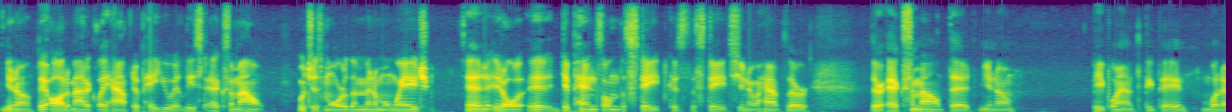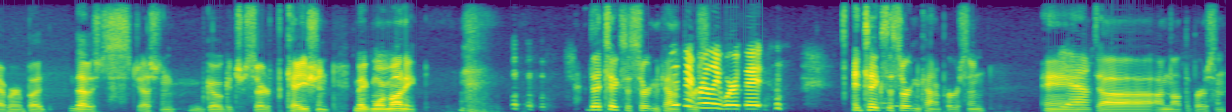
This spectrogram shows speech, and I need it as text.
you know, they automatically have to pay you at least X amount, which is more than minimum wage, and it all it depends on the state because the states, you know, have their their X amount that you know people have to be paid, whatever. But that was just a suggestion. Go get your certification, make more money. that takes a certain kind Is of it really worth it? it takes a certain kind of person and uh, i'm not the person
